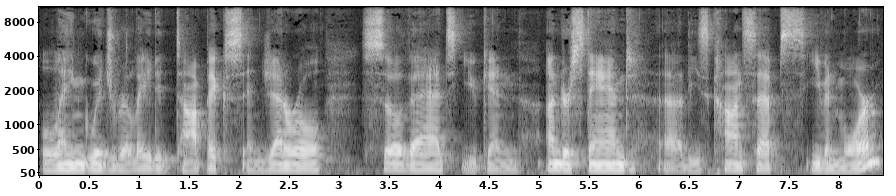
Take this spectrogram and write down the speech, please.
language related topics in general so that you can understand uh, these concepts even more.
